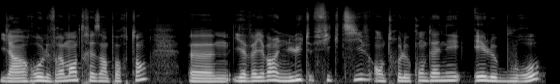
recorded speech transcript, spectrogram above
il a un rôle vraiment très important. il va y avoir une lutte fictive entre le condamné et le bourreau.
